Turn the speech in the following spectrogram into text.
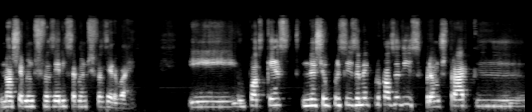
nós sabemos fazer e sabemos fazer bem. E o podcast nasceu precisamente por causa disso, para mostrar que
